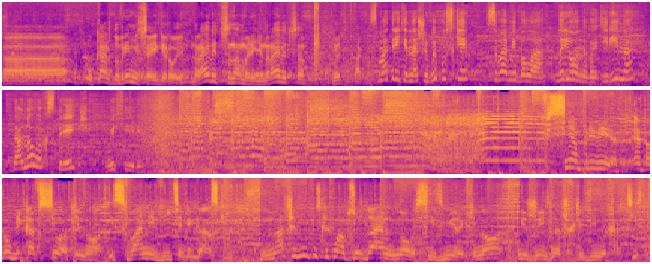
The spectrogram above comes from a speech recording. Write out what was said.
э, у каждого времени свои герои. Нравится нам или не нравится, это так. Смотрите наши выпуски. С вами была Ларионова Ирина. До новых встреч в эфире. Всем привет! Это рубрика «Все о кино» и с вами Витя Беганский. В наших выпусках мы обсуждаем новости из мира кино и жизнь наших любимых артистов.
